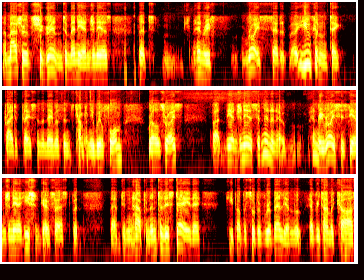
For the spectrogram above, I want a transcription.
a matter of chagrin to many engineers that Henry Royce said, uh, you can take pride of place in the name of the company we'll form, Rolls-Royce. But the engineers said, no, no, no, Henry Royce is the engineer, he should go first, but that didn't happen. And to this day, they keep up a sort of rebellion every time a car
